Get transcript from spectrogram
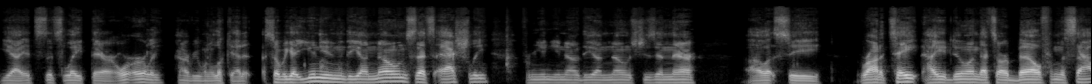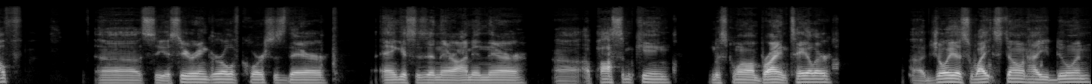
yeah, it's it's late there or early, however you want to look at it. So we got Union of the Unknowns. That's Ashley from Union of the Unknowns. She's in there. Uh, let's see. Rhonda Tate, how you doing? That's our Belle from the South. Uh, let's see. A Syrian girl, of course, is there. Angus is in there. I'm in there. Uh, a Possum King. What's going on? Brian Taylor. Uh, Joyous Whitestone, how you doing?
